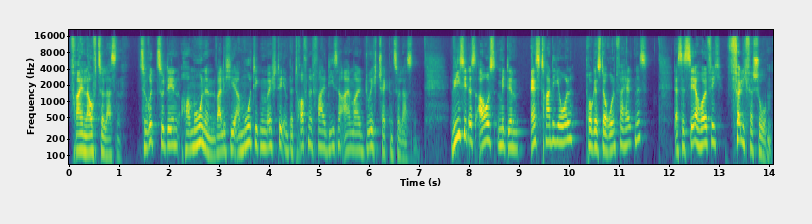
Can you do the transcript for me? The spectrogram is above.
freien Lauf zu lassen. Zurück zu den Hormonen, weil ich hier ermutigen möchte, im betroffenen Fall diese einmal durchchecken zu lassen. Wie sieht es aus mit dem Estradiol-Progesteron-Verhältnis? Das ist sehr häufig völlig verschoben.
